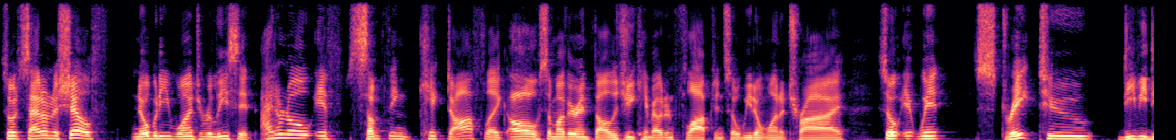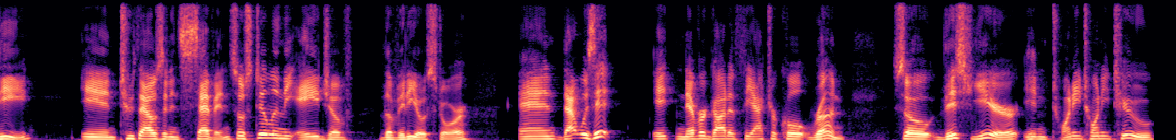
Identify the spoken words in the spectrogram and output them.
So it sat on a shelf. Nobody wanted to release it. I don't know if something kicked off, like oh, some other anthology came out and flopped, and so we don't want to try. So it went straight to DVD in 2007. So still in the age of the video store and that was it. It never got a theatrical run. So this year in 2022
